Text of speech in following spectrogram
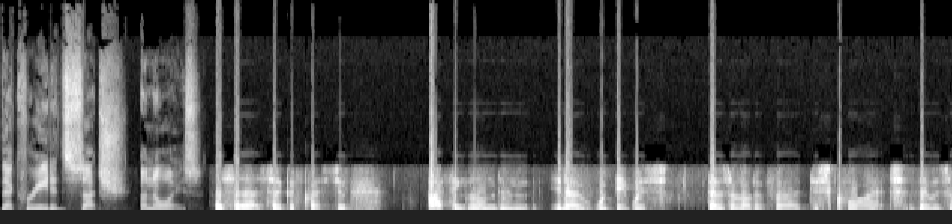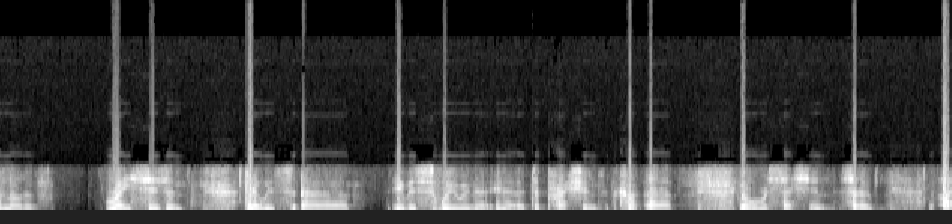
that created such a noise? That's that's a good question. I think London, you know, it was there was a lot of uh, disquiet. There was a lot of racism. There was uh, it was we were in a, in a depression uh, or recession. So I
